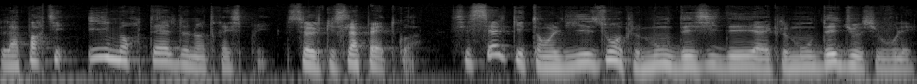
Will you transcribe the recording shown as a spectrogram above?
la partie immortelle de notre esprit, celle qui se la pète, quoi. C'est celle qui est en liaison avec le monde des idées, avec le monde des dieux, si vous voulez.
